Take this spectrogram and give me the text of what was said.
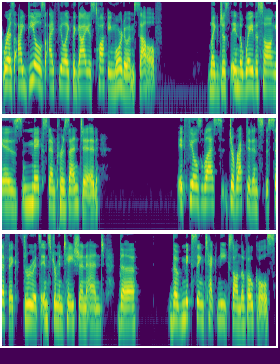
Whereas ideals, I feel like the guy is talking more to himself. Like just in the way the song is mixed and presented. it feels less directed and specific through its instrumentation and the the mixing techniques on the vocals.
